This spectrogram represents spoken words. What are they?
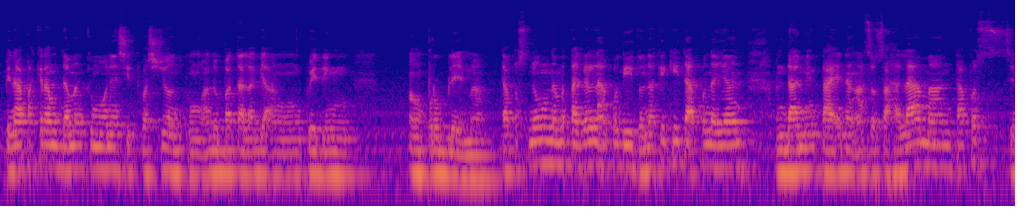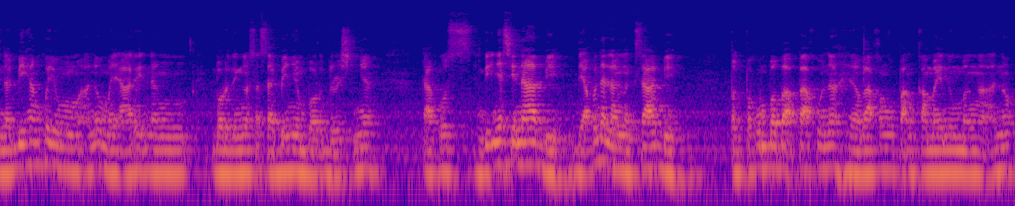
pinapakiramdaman ko muna yung sitwasyon kung ano ba talaga ang pwedeng ang problema tapos nung namatagal na ako dito nakikita ko na yan ang daming tayo ng aso sa halaman tapos sinabihan ko yung ano may-ari ng boarding house sasabihin yung borders niya tapos hindi niya sinabi, di ako na lang nagsabi. Pagpakumbaba pa ako na, hinawakan ko pa ang kamay ng mga ano,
